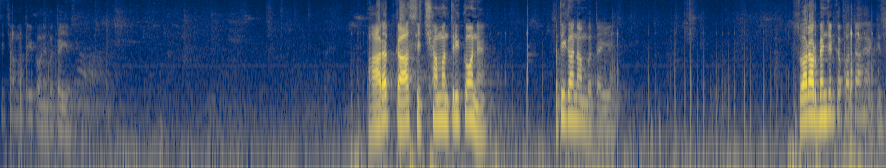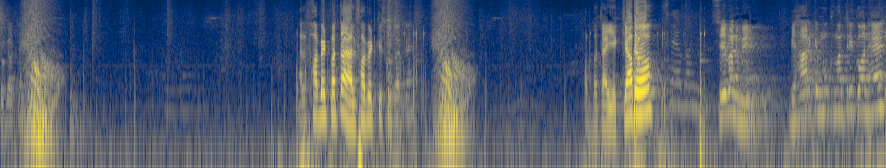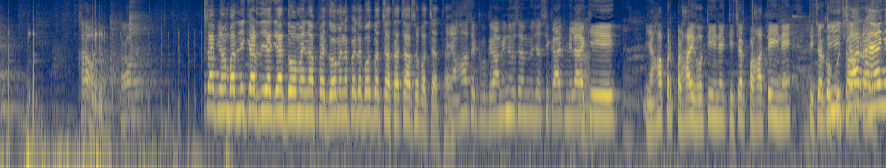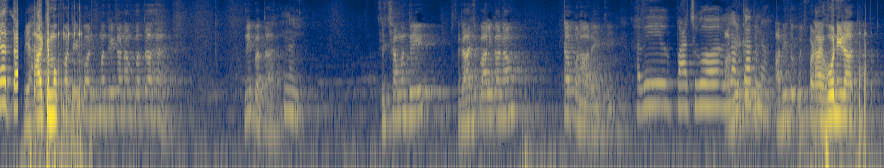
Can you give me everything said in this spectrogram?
शिक्षा मंत्री कौन है बताइए। भारत का शिक्षा मंत्री कौन है? पति का नाम बताइए। स्वर और व्यंजन का पता है? किसको कहते हैं? अल्फ़ाबेट पता है? अल्फ़ाबेट किसको कहते हैं? अब बताइए क्या हो? सेवन में। बिहार के मुख्यमंत्री कौन है? खड़ा हो जाओ खड़ा हो जाओ। साहब यहाँ बदली कर दिया गया दो महीना पहले दो महीना पहले बहुत बच्चा था चार सौ बच्चा था। यहाँ से ग्रामीणों से मुझे शिकायत मिला है कि यहाँ पर पढ़ाई होती ही नहीं टीचर पढ़ाते ही नहीं टीचर को कुछ है। रहेंगे बिहार के मुख्यमंत्री कौन मुख्यमंत्री का नाम पता है? नहीं पता है? नहीं। शिक्षा मंत्री राज्यपाल का नाम? क्या पढ़ा रही थी? अभी पाँच गो तो लड़का के नाम। अभी तो कुछ पढ़ाई हो नहीं रहा था।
